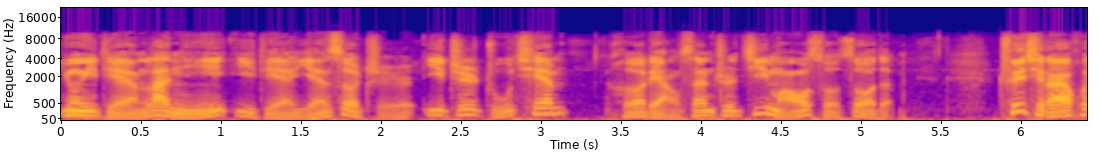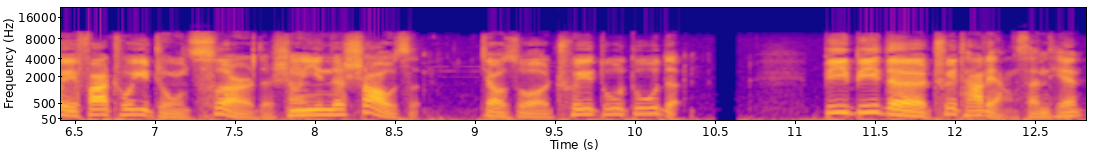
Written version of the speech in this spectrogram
用一点烂泥、一点颜色纸、一支竹签和两三只鸡毛所做的，吹起来会发出一种刺耳的声音的哨子，叫做“吹嘟嘟”的，哔哔的吹它两三天。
